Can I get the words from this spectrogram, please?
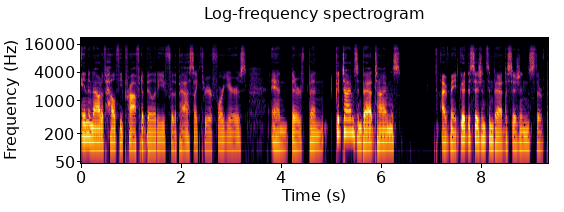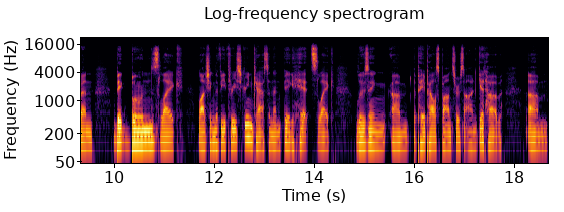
in and out of healthy profitability for the past like 3 or 4 years and there's been good times and bad times. I've made good decisions and bad decisions. There have been big boons like launching the V3 screencast, and then big hits like losing um, the PayPal sponsors on GitHub, um,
